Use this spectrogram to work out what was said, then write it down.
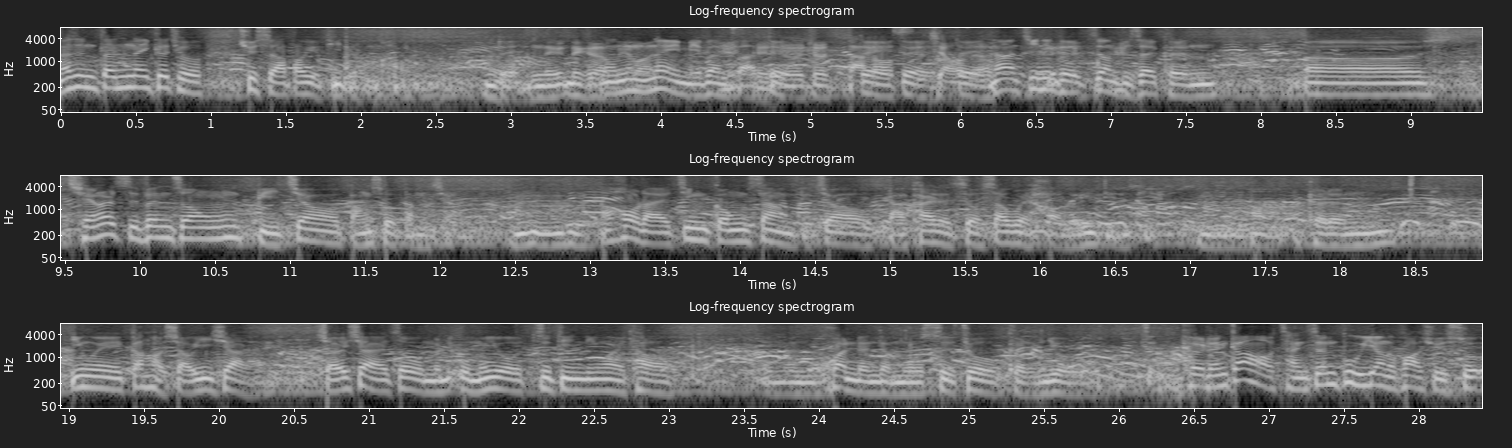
但是但是那颗球确实阿宝也踢得很好。对，那那个那那也没办法，对，就打到死角。对，那今天的这场比赛可能，呃，前二十分钟比较绑手绑脚，嗯，然后后来进攻上比较打开了之后稍微好了一点点，嗯，啊，可能因为刚好小易下来，小易下来之后，我们我们又制定另外一套我们换人的模式，就可能有。可能刚好产生不一样的化学说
